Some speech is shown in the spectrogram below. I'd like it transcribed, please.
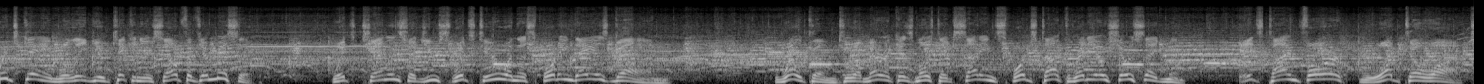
Which game will leave you kicking yourself if you miss it? Which channel should you switch to when the sporting day is gone? Welcome to America's most exciting sports talk radio show segment. It's time for What to Watch.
